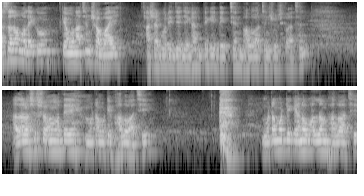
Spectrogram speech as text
আসসালামু আলাইকুম। কেমন আছেন সবাই? আশা করি যে যেখান থেকেই দেখছেন ভালো আছেন, সুস্থ আছেন। আল্লাহর অশেষ সহমতে মোটামুটি ভালো আছি। মোটামুটি কেন বললাম ভালো আছি?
